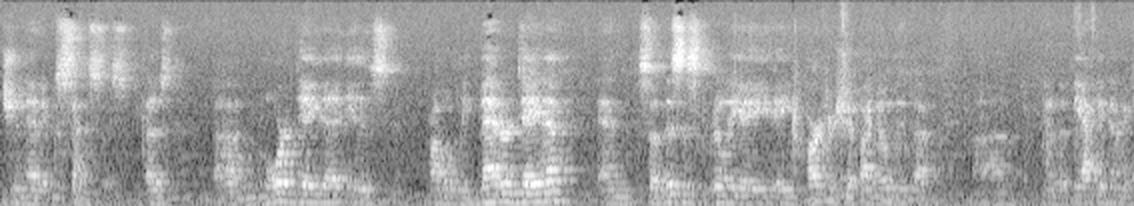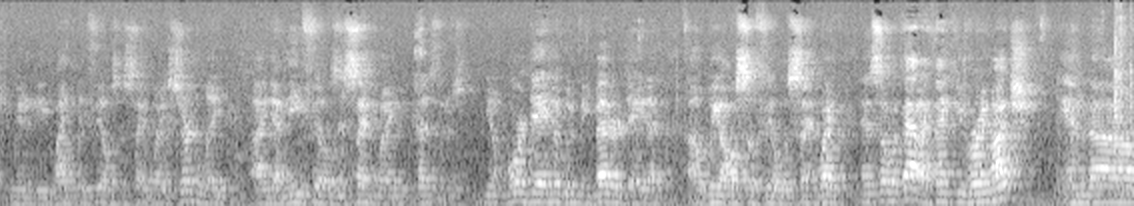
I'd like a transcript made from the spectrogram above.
genetic census because um, more data is probably better data. And so this is really a, a partnership. I know that, uh, you know, that the academic community likely feels the same way. Certainly, uh, Yaniv feels the same way because there's, you know, more data would be better data. Uh, we also feel the same way. And so with that, I thank you very much. And uh,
